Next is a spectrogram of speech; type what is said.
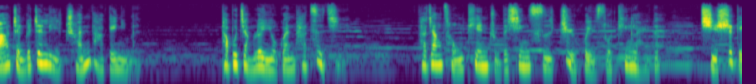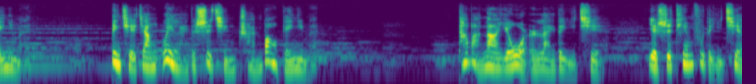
把整个真理传达给你们，他不讲论有关他自己。他将从天主的心思智慧所听来的启示给你们，并且将未来的事情传报给你们。他把那由我而来的一切，也是天赋的一切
